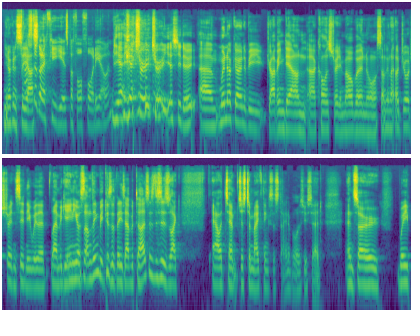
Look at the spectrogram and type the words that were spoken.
you're not going to see us. I've still got a few years before 40, Owen. Yeah, yeah, true, true. Yes, you do. Um, we're not going to be driving down uh, Collins Street in Melbourne or something like or George Street in Sydney with a Lamborghini or something because of these advertisers. This is like our attempt just to make things sustainable, as you said. And so we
